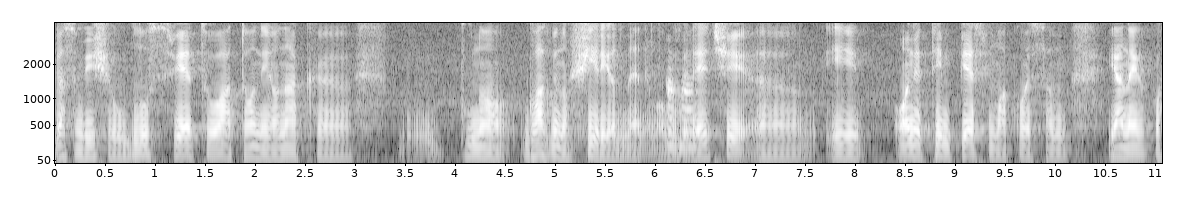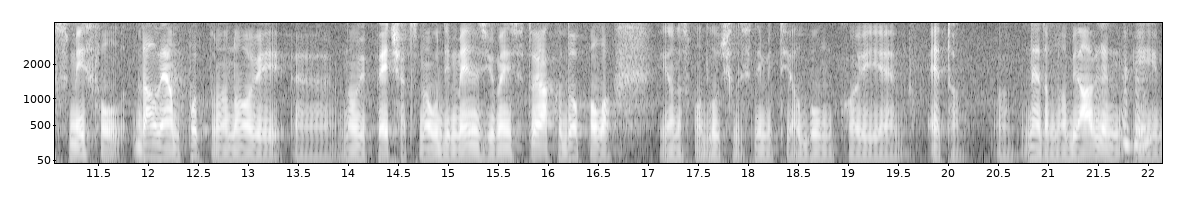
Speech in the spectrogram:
ja sam više u blues svijetu, a Toni je onak e, puno glazbeno širi od mene, mogu bi reći. E, I on je tim pjesmama koje sam ja nekako smisl dao jedan potpuno novi, novi pečat, novu dimenziju. Meni se to jako dopalo i onda smo odlučili snimiti album koji je, eto, nedavno objavljen i mhm.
